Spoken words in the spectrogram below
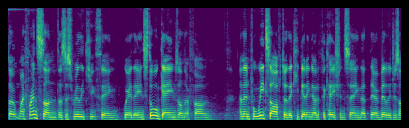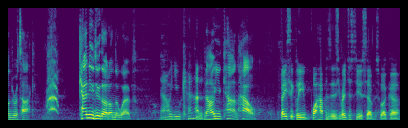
So my friend's son does this really cute thing where they install games on their phone, and then for weeks after, they keep getting notifications saying that their village is under attack. Can you do that on the web? Now you can. Now you can. How? Basically, what happens is you register your service worker,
